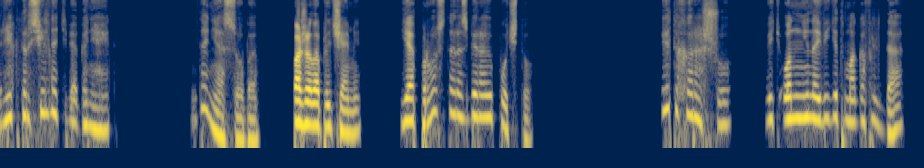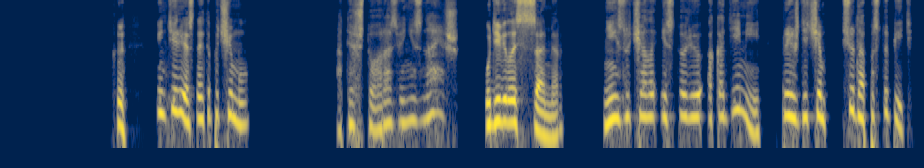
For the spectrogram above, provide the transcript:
«Ректор сильно тебя гоняет?» «Да не особо», — пожала плечами. «Я просто разбираю почту». «Это хорошо, ведь он ненавидит магов льда». Интересно, это почему? А ты что, разве не знаешь? Удивилась Саммер. Не изучала историю Академии, прежде чем сюда поступить?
